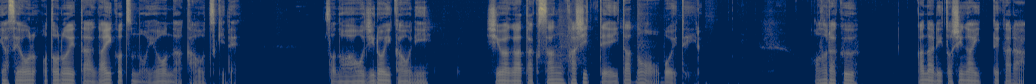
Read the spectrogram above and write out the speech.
痩せ衰えた骸骨のような顔つきで、その青白い顔に、シワがたくさん走っていたのを覚えている。く、かなり年がいってから、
